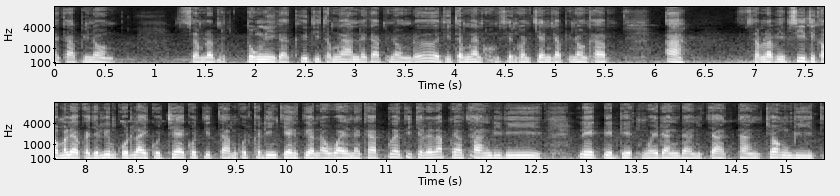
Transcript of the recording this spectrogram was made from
นะครับพี่น้องสำหรับตรงนี้ก็คือที่ทำงานนะครับพี่น้องเด้อที่ทำงานของเซียนคอนเจนครับพี่น้องครับอะสำหรับ FC ที่เข้ามาแล้วก็อย่าลืมกดไลค์กดแชร์กดติดตามกดกระดิ่งแจ้งเตือนเอาไว้นะครับ เพื่อที่จะได้รับแนวทางดีๆ เลขเด็ดๆหวยดัง ๆ จากทางช่อง BT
